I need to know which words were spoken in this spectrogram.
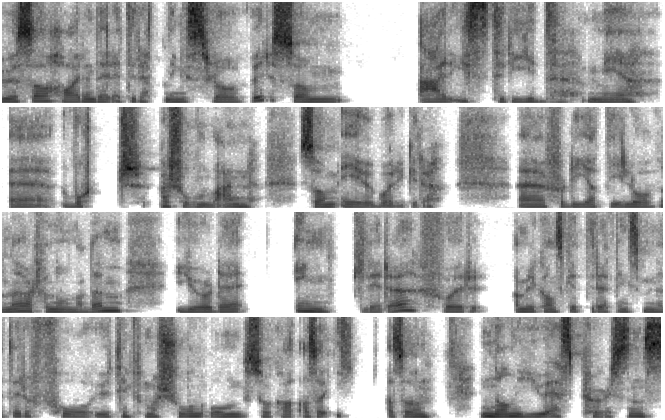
USA har en del etterretningslover som er i strid med eh, vårt personvern som EU-borgere. Eh, fordi at de lovene, i hvert fall noen av dem, gjør det enklere for amerikanske etterretningsmyndigheter å få ut informasjon om såkalt altså, altså non-US persons,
